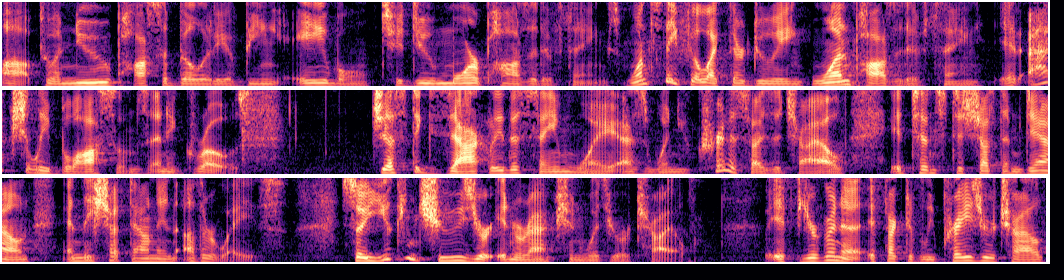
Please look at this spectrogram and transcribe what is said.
up to a new possibility of being able to do more positive things. Once they feel like they're doing one positive thing, it actually blossoms and it grows just exactly the same way as when you criticize a child, it tends to shut them down and they shut down in other ways. So you can choose your interaction with your child. If you're going to effectively praise your child,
